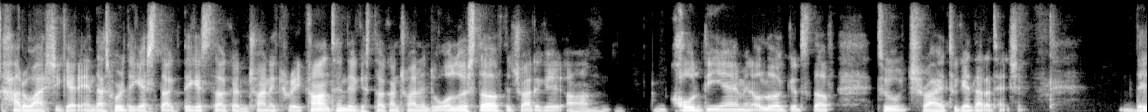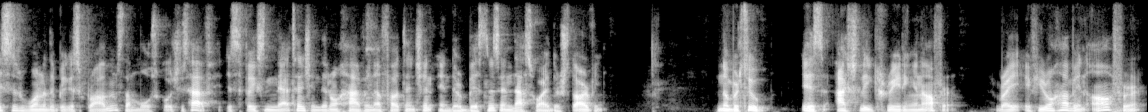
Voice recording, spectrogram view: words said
how do I actually get it? And that's where they get stuck. They get stuck on trying to create content. They get stuck on trying to do all this stuff. They try to get um, cold DM and all that good stuff to try to get that attention. This is one of the biggest problems that most coaches have is fixing that attention. They don't have enough attention in their business, and that's why they're starving. Number two is actually creating an offer, right? If you don't have an offer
